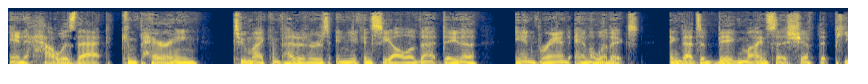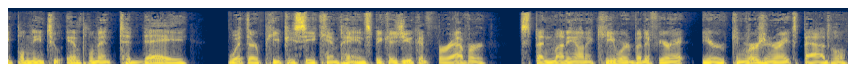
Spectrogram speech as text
and how is that comparing to my competitors. And you can see all of that data in brand analytics. I think that's a big mindset shift that people need to implement today with their PPC campaigns because you could forever spend money on a keyword, but if your your conversion rate's bad, well,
